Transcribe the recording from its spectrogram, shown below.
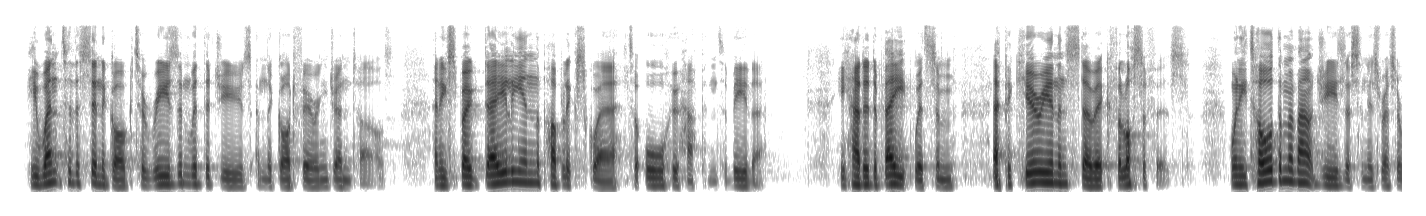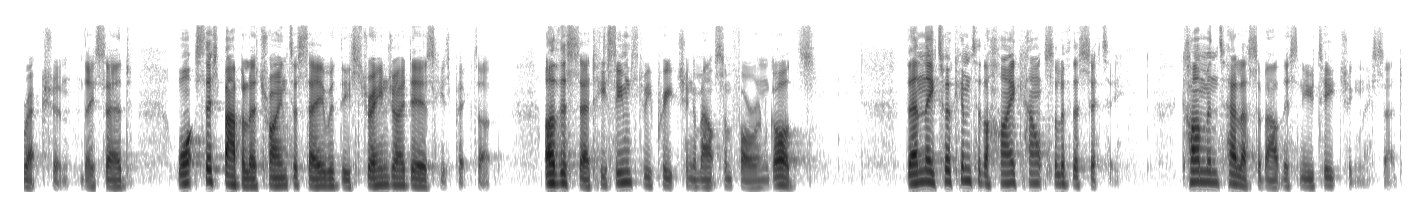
He went to the synagogue to reason with the Jews and the God fearing Gentiles, and he spoke daily in the public square to all who happened to be there. He had a debate with some Epicurean and Stoic philosophers when he told them about Jesus and his resurrection, they said, What's this babbler trying to say with these strange ideas he's picked up? Others said, He seems to be preaching about some foreign gods. Then they took him to the high council of the city. Come and tell us about this new teaching, they said.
